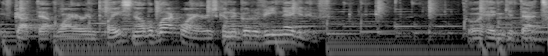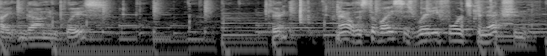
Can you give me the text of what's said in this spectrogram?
you've got that wire in place. Now the black wire is gonna go to V negative. Go ahead and get that tightened down in place. Okay, now this device is ready for its connection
